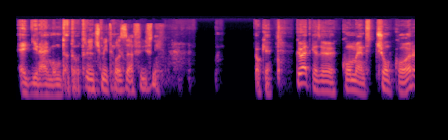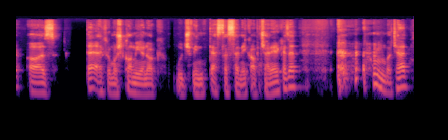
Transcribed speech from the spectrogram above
egy irány mutató. Nincs mit hozzáfűzni. Oké. Okay. Következő komment csokor az elektromos kamionok, úgy, mint Tesla személy kapcsán érkezett. Bocsánat.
